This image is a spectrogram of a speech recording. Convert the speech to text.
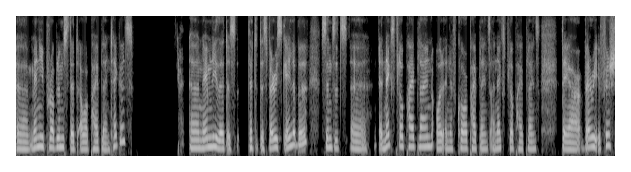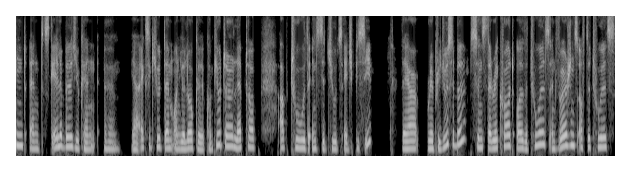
uh, many problems that our pipeline tackles. Uh, namely that is that it is very scalable since it's uh, a Nextflow pipeline. All NF core pipelines are Nextflow pipelines. They are very efficient and scalable. You can um, yeah, execute them on your local computer, laptop, up to the institute's HPC. They are reproducible since they record all the tools and versions of the tools.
